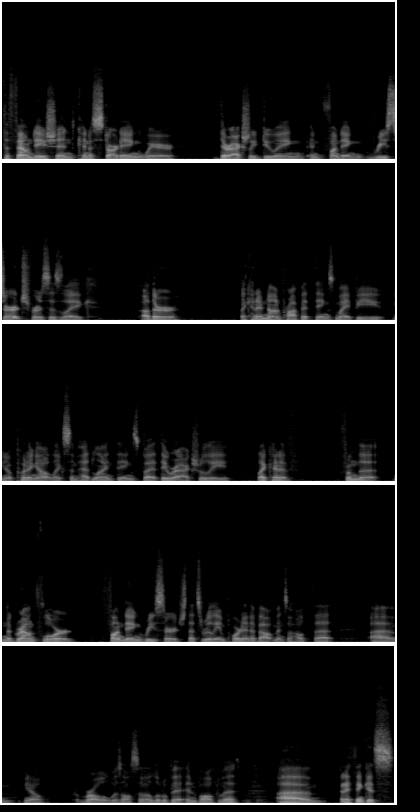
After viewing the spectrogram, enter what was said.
the foundation kind of starting where they're actually doing and funding research versus like other like kind of nonprofit things might be you know putting out like some headline things but they were actually like kind of from the from the ground floor funding research that's really important about mental health that um, you know Raul was also a little bit involved with. Um, and I think it's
